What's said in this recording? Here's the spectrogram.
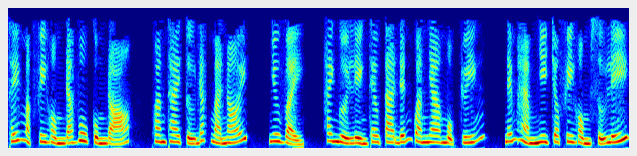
thấy mặt phi hồng đã vô cùng đỏ, khoan thai tự đắc mà nói, như vậy, hai người liền theo ta đến quan nha một chuyến, ném hàm nhi cho phi hồng xử lý,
